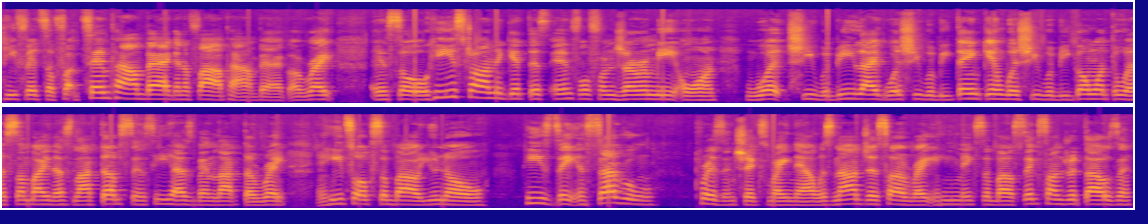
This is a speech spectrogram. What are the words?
he fits a 10 pound bag and a 5 pound bag. All right. And so he's trying to get this info from Jeremy on what she would be like, what she would be thinking, what she would be going through as somebody that's locked up since he has been locked up, right? And he talks about, you know, he's dating several prison chicks right now. It's not just her, right? And he makes about 600000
